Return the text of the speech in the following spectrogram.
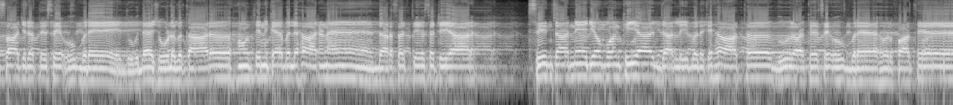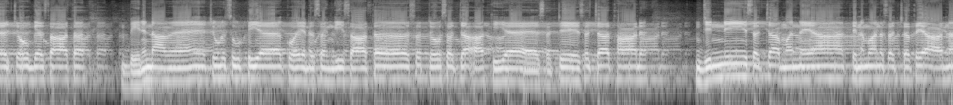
ਸਾਜ ਰਤੇ ਸੇ ਉਬਰੇ ਦੁਗਦੈ ਛੋੜ ਬਕਾਰ ਹਉ ਤਿਨ ਕੈ ਬਲਿਹਾਰਣੈ ਦਰ ਸੱਚੇ ਸਚਿਆਰ। ਸਿੰਚਾਨੇ ਜਿਉ ਪੰਖੀਆ, ਜਾਲੀ ਬਦ ਕੇ ਹਾਥ ਗੁਰ ਆਖੇ ਸੇ ਉਬਰੇ ਹੁਰ ਪਾਥੇ, ਚੌਗੇ ਸਾਥ। ਬਿਨ ਨਾਵੇਂ ਚੁਣ ਸੂਟਿਐ ਕੋਏ ਨ ਸੰਗੀ ਸਾਥ। ਸਚੋ ਸੱਚਾ ਆਖੀਐ, ਸੱਚੇ ਸੱਚਾ ਥਾਨ। ਜਿਨੀ ਸੱਚਾ ਮੰਨਿਆ, ਤਿਨ ਮਨ ਸੱਚਾ ਧਿਆਨ।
